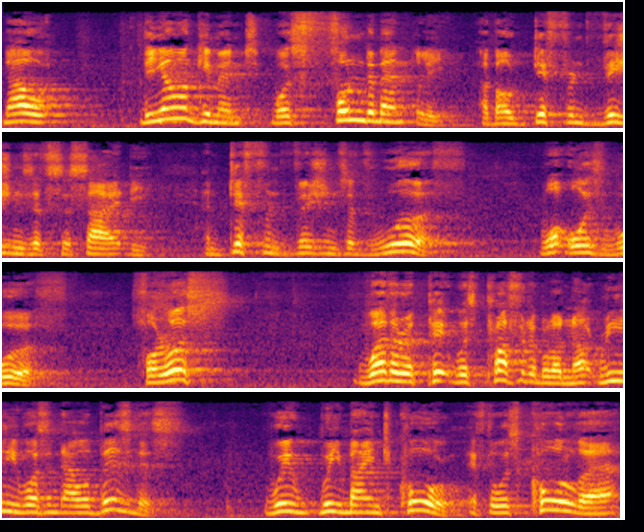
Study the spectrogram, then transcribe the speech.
Now, the argument was fundamentally about different visions of society and different visions of worth. What was worth? For us, whether a pit was profitable or not really wasn't our business. We, we mined coal. If there was coal there,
